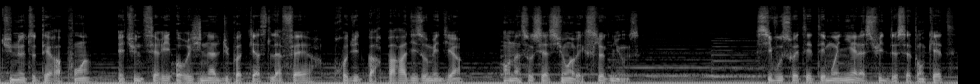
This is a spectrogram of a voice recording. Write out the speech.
Tu ne te tairas point est une série originale du podcast L'Affaire, produite par Paradiso Media, en association avec Slug News. Si vous souhaitez témoigner à la suite de cette enquête,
